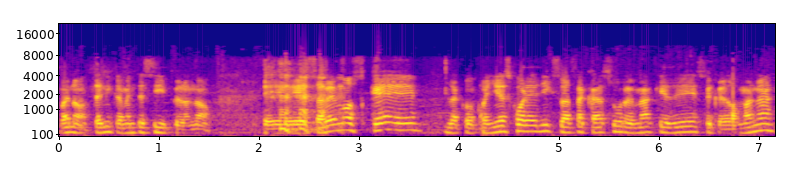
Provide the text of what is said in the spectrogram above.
Bueno, técnicamente sí, pero no. Eh, sabemos que la compañía Square Enix va a sacar su remake de Secret of Mana.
